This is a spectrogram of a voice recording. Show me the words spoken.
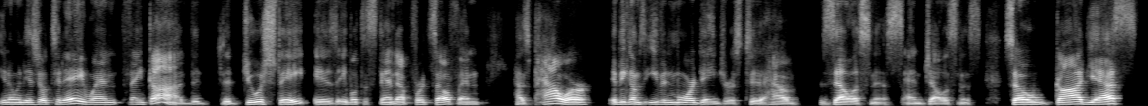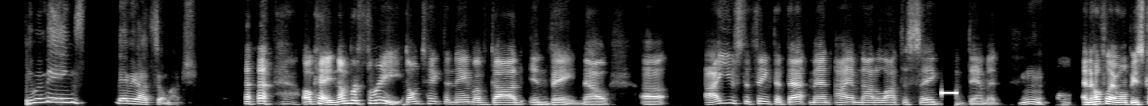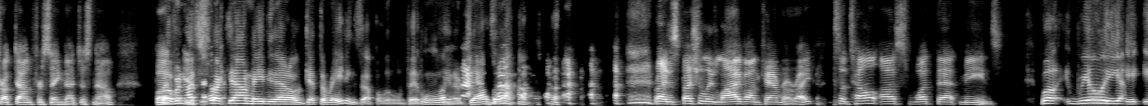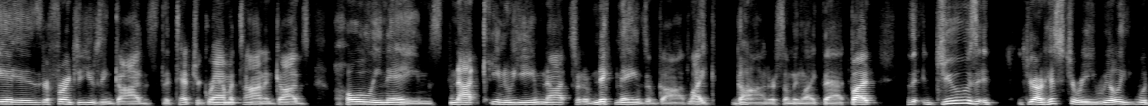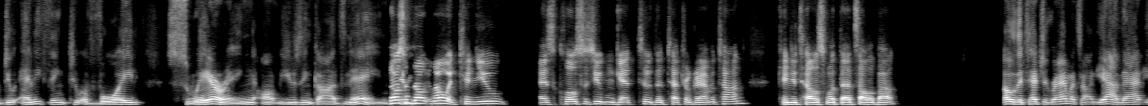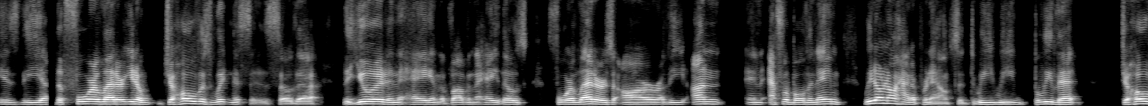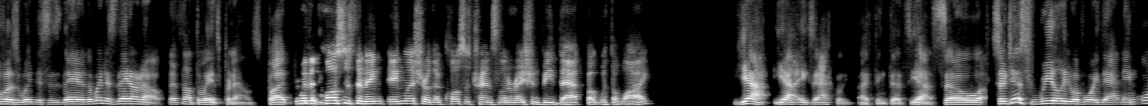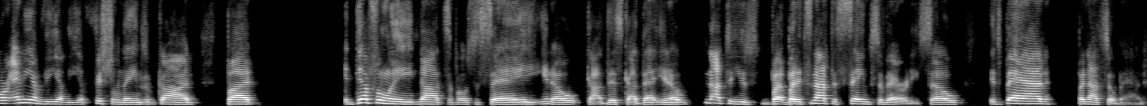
you know, in Israel today, when thank God the, the Jewish state is able to stand up for itself and has power, it becomes even more dangerous to have zealousness and jealousness. So, God, yes, human beings, maybe not so much. okay, number three, don't take the name of God in vain. Now, uh, I used to think that that meant I am not allowed to say, God damn it. Mm. And hopefully, I won't be struck down for saying that just now. But well, if we're not that... struck down, maybe that'll get the ratings up a little bit. You know, jazz it up. right, especially live on camera, right? So tell us what that means. Well, really, it is referring to using God's the Tetragrammaton and God's holy names, not kinuyim, not sort of nicknames of God, like God or something like that. But the Jews throughout history really would do anything to avoid swearing using God's name. Those who don't know it, can you, as close as you can get to the Tetragrammaton, can you tell us what that's all about? Oh, the Tetragrammaton. Yeah, that is the uh, the four letter. You know, Jehovah's Witnesses. So the the Yud and the Hey and the Vav and the Hey. Those four letters are the un ineffable. The name we don't know how to pronounce it. We we believe that Jehovah's Witnesses. They the witness they don't know. That's not the way it's pronounced. But would the closest in English or the closest transliteration be that, but with the Y? Yeah, yeah, exactly. I think that's yeah. So so just really to avoid that name or any of the the official names of God, but definitely not supposed to say, you know, God this, God that, you know, not to use, but but it's not the same severity. So it's bad, but not so bad.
